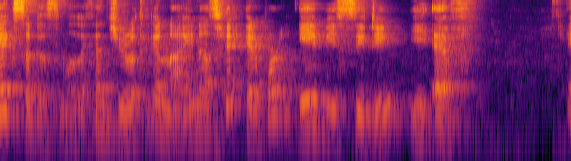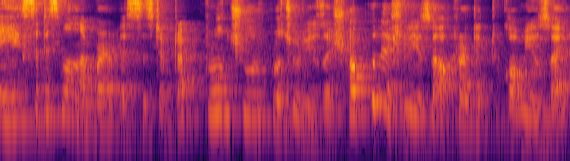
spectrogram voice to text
হেক্সাডেসিমাল এখানে জিরো থেকে নাইন আছে, এরপর A B C D E F এই হেক্সাডেসিমাল নাম্বার সিস্টেমটা প্রচুর প্রচুর ইউজ হয়। সবগুলো আসলে ইউজ হয়। অক্টালটা একটু কম ইউজ হয়।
